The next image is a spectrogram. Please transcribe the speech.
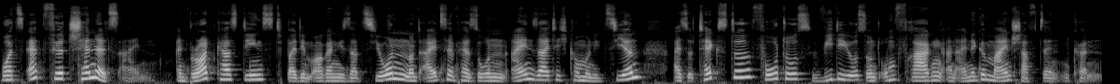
WhatsApp führt Channels ein, ein Broadcast-Dienst, bei dem Organisationen und Einzelpersonen einseitig kommunizieren, also Texte, Fotos, Videos und Umfragen an eine Gemeinschaft senden können.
